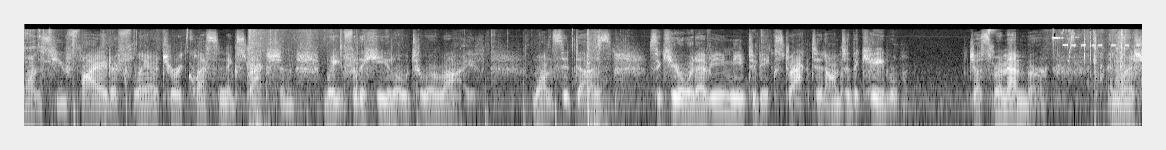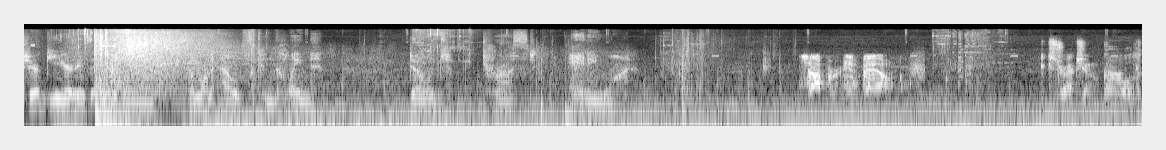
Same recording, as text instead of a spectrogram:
Once you've fired a flare to request an extraction, wait for the helo to arrive. Once it does, secure whatever you need to be extracted onto the cable. Just remember, unless your gear is airborne, someone else can claim it. Don't trust anyone. Chopper inbound. Extraction called.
